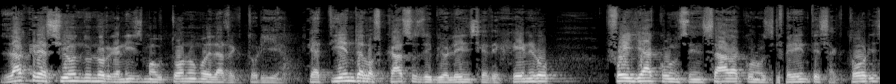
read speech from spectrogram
La creación de un organismo autónomo de la Rectoría que atienda los casos de violencia de género fue ya consensada con los diferentes actores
